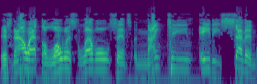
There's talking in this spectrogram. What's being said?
is now at the lowest level since 1987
